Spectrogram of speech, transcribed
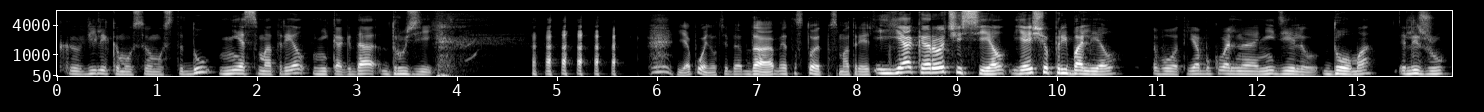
к великому своему стыду не смотрел никогда «Друзей». Я понял тебя. Да, это стоит посмотреть. И я, короче, сел, я еще приболел. Вот, я буквально неделю дома лежу.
